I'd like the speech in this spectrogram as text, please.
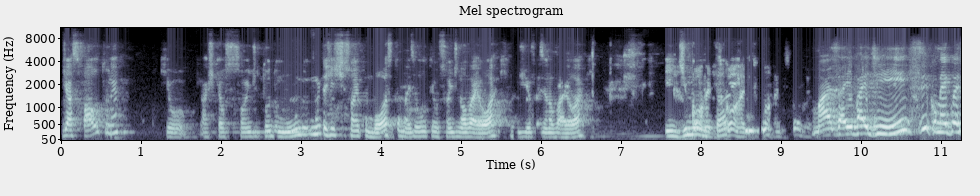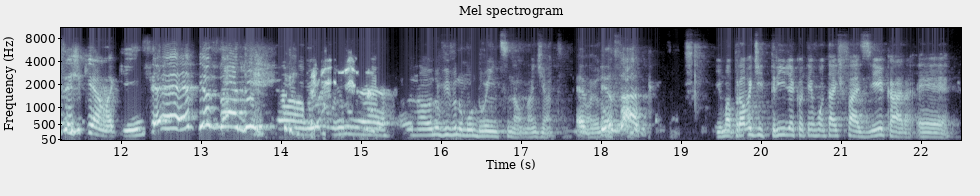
de asfalto, né? Que eu acho que é o sonho de todo mundo. Muita gente sonha com Boston, mas eu tenho o sonho de Nova York, um dia fazer Nova York. E de montanha. Mas aí vai de índice, como é que vai ser o esquema? Que índice é, é pesado, hein? Não, eu, eu, é, eu, não, eu não vivo no mundo do índice, não, não adianta. É não, pesado. Não... E uma prova de trilha que eu tenho vontade de fazer, cara, é.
